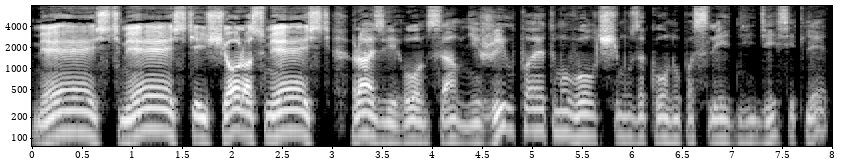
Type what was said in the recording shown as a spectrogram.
Месть, месть, еще раз месть! Разве он сам не жил по этому волчьему закону последние десять лет?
